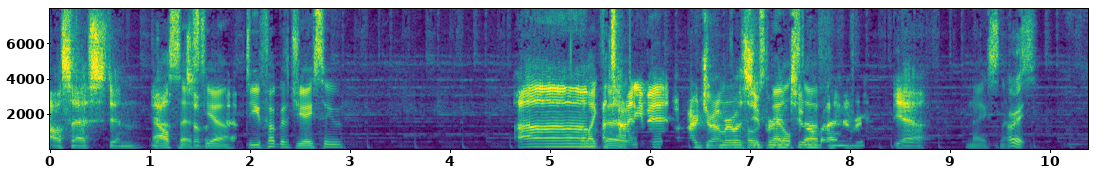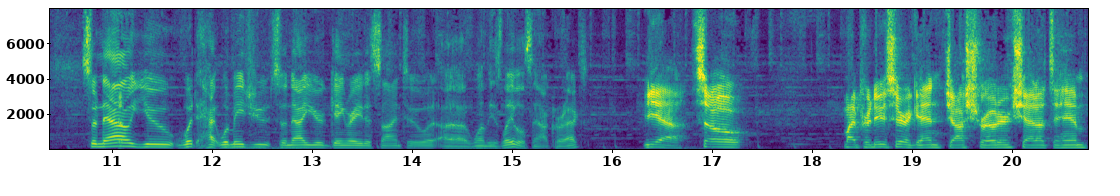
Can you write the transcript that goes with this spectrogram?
Alcest and yeah, Alcest. Yeah. like Do you fuck with Jesu? that. Um, like a tiny bit. Our drummer like was super post-metal into stuff? it, but I never. Yeah. Nice, nice. All right. So now you what ha, what made you? So now you're getting ready to sign to uh, one of these labels now, correct? Yeah. So my producer again, Josh Schroeder. Shout out to him.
